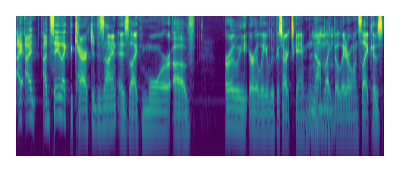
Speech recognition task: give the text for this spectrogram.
I, I I'd say like the character design is like more of early early LucasArts game, not mm-hmm. like the later ones. Like cuz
